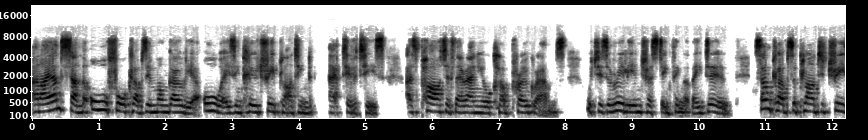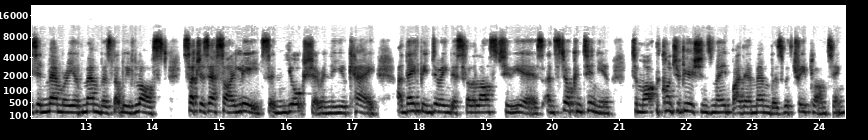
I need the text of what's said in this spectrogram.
And I understand that all four clubs in Mongolia always include tree planting activities as part of their annual club programs, which is a really interesting thing that they do. Some clubs have planted trees in memory of members that we've lost, such as SI Leeds in Yorkshire in the UK. And they've been doing this for the last two years and still continue to mark the contributions made by their members with tree planting.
